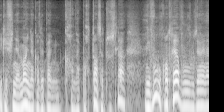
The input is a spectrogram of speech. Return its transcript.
et que finalement il n'accordait pas une grande importance à tout cela. Mais vous, au contraire, vous, avez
